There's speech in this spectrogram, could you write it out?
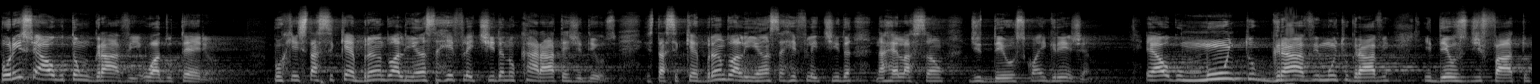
Por isso é algo tão grave o adultério porque está se quebrando a aliança refletida no caráter de Deus, está se quebrando a aliança refletida na relação de Deus com a igreja. É algo muito grave, muito grave, e Deus, de fato,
